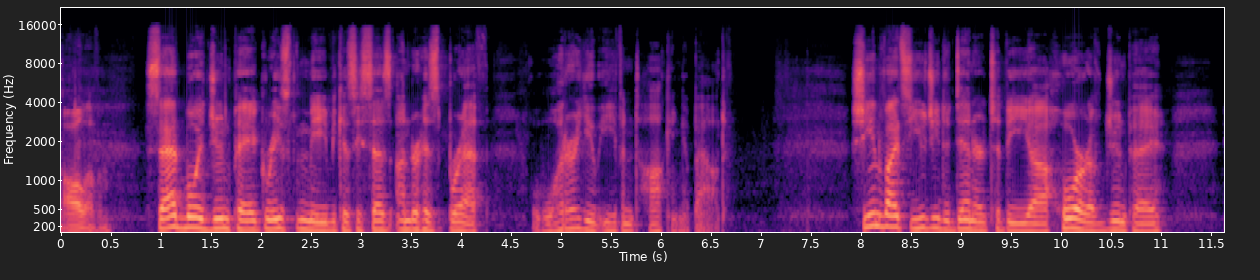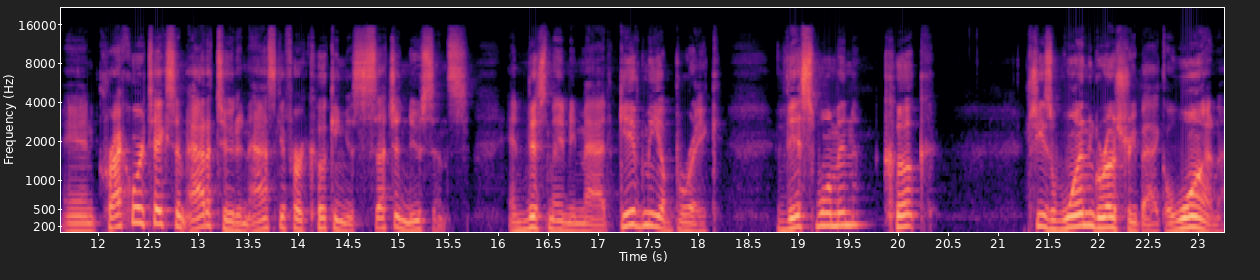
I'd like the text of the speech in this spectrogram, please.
all of them. Sad boy Junpei agrees with me because he says under his breath, What are you even talking about? She invites Yuji to dinner to the uh, horror of Junpei, and Crack Whore takes some attitude and asks if her cooking is such a nuisance. And this made me mad. Give me a break. This woman cook. She's one grocery bag, one.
